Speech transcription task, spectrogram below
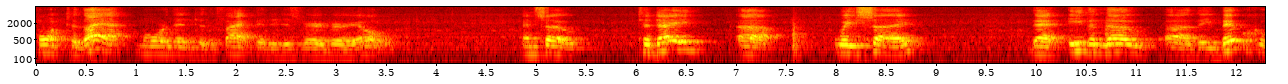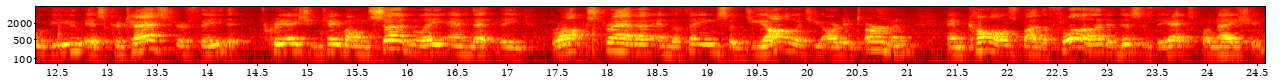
point to that more than to the fact that it is very, very old. And so today uh, we say that even though uh, the biblical view is catastrophe, that creation came on suddenly and that the rock strata and the things of geology are determined and caused by the flood, and this is the explanation,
